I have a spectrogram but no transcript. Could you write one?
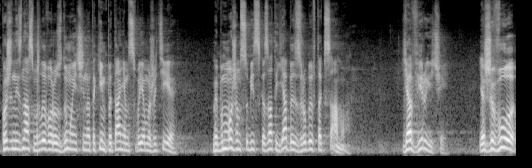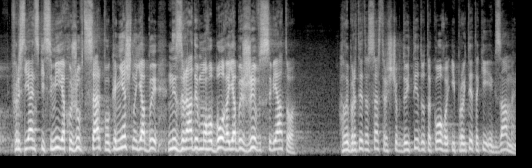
кожен із нас, можливо, роздумуючи над таким питанням в своєму житті, ми б можемо собі сказати, я би зробив так само. Я віруючий. Я живу в християнській сім'ї, я ходжу в церкву. Звісно, я би не зрадив мого Бога, я би жив свято. Але, брати та сестри, щоб дойти до такого і пройти такий екзамен,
